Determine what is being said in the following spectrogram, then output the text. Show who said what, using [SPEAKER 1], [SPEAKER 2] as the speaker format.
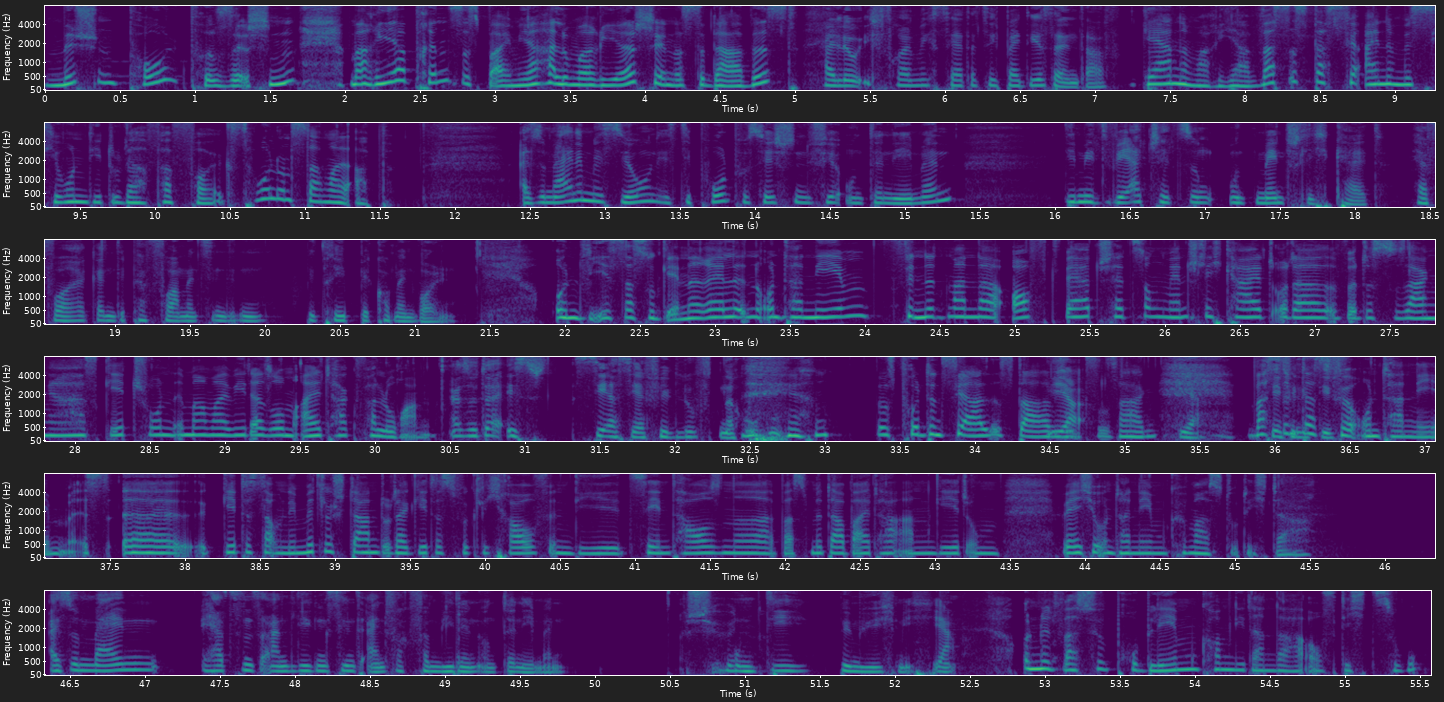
[SPEAKER 1] Mission Pole Position. Maria Prinz ist bei mir. Hallo Maria, schön, dass du da bist.
[SPEAKER 2] Hallo, ich freue mich sehr, dass ich bei dir sein darf.
[SPEAKER 1] Gerne, Maria. Was ist das für eine Mission, die du da verfolgst? Hol uns da mal ab.
[SPEAKER 2] Also meine Mission ist die Pole Position für Unternehmen, die mit Wertschätzung und Menschlichkeit hervorragende Performance in den Betrieb bekommen wollen.
[SPEAKER 1] Und wie ist das so generell in Unternehmen? Findet man da oft Wertschätzung, Menschlichkeit oder würdest du sagen, ja, es geht schon immer mal wieder so im Alltag verloren?
[SPEAKER 2] Also da ist sehr, sehr viel Luft nach oben.
[SPEAKER 1] Das Potenzial ist da
[SPEAKER 2] ja.
[SPEAKER 1] sozusagen.
[SPEAKER 2] Ja,
[SPEAKER 1] Was
[SPEAKER 2] definitiv.
[SPEAKER 1] sind das für Unternehmen? Ist, äh, geht es da um den Mittelstand oder geht es wirklich rauf in die Zehntausende, was Mitarbeiter angeht? Um welche Unternehmen kümmerst du dich da?
[SPEAKER 2] Also mein Herzensanliegen sind einfach Familienunternehmen.
[SPEAKER 1] Schön.
[SPEAKER 2] Um die bemühe ich mich, ja.
[SPEAKER 1] Und mit was für Problemen kommen die dann da auf dich zu?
